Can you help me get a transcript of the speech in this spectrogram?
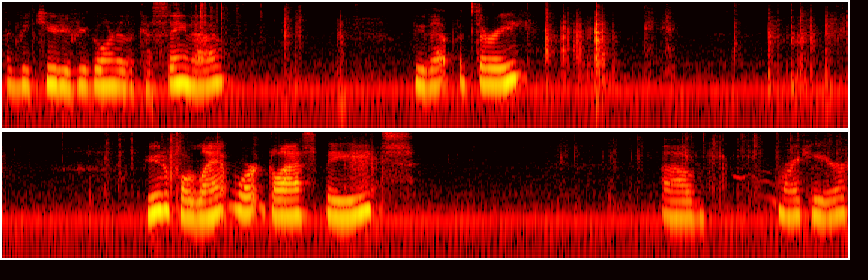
That'd be cute if you're going to the casino. Do that for three. Beautiful lampwork glass beads. Uh, right here,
